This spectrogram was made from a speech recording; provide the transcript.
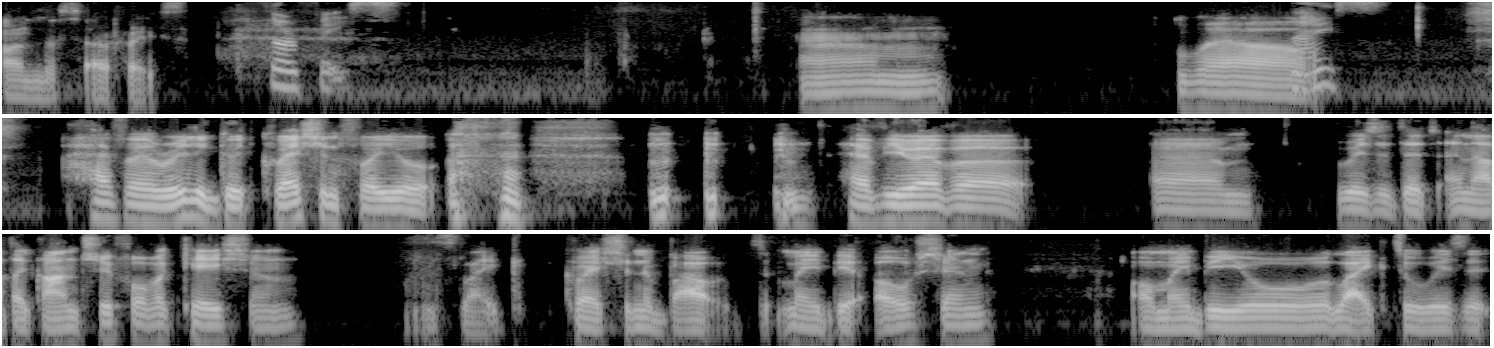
on the surface. Surface. Um. Well, Nice. I have a really good question for you. Have you ever um visited another country for vacation? It's like question about maybe ocean, or maybe you like to visit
